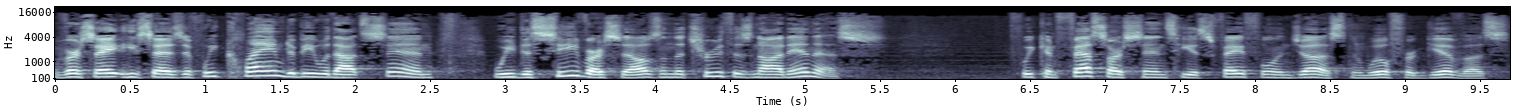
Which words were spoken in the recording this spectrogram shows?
Verse 8, he says, If we claim to be without sin, we deceive ourselves and the truth is not in us. If we confess our sins, he is faithful and just and will forgive us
